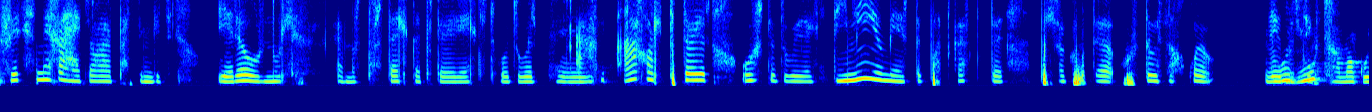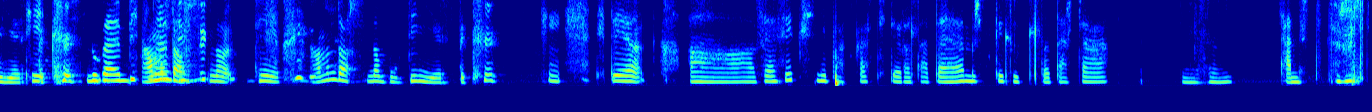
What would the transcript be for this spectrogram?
фикшныхаа хажуугаар бас ингэж яриа өрнүүлэх амар туртайлтай бит хоёр ялцчихгүй зүгээр анх бол бит хоёр өөртөө зүгээр яг дими юм ярьдаг подкасттай болохыг хөвтэй хүсдэг байсан аахгүй юу? Нэг юу ч хамаагүй ярьдаг. нөгөө амбиц Аманд орсноо тий. Аманд орсноо бүгдийг ярьдаг. Гэтэ яг аа фанфикшны подкаст дээр бол одоо амар сэтгэл хөдлөлөө дарж байгаа. Та нарт зориулж.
